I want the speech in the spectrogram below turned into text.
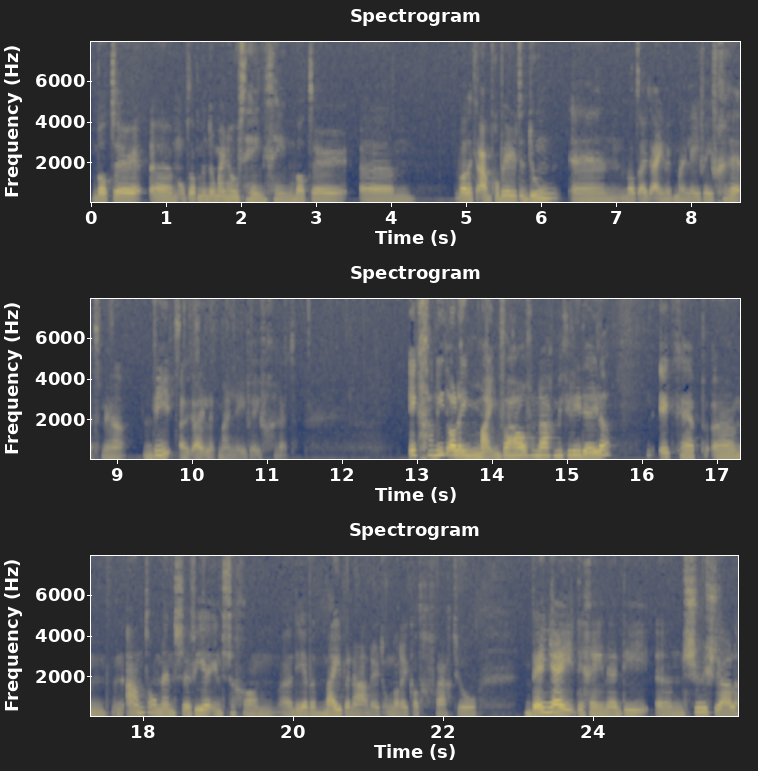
Wat er um, op dat moment door mijn hoofd heen ging. Wat, er, um, wat ik aan probeerde te doen. En wat uiteindelijk mijn leven heeft gered. Nou ja, wie uiteindelijk mijn leven heeft gered. Ik ga niet alleen mijn verhaal vandaag met jullie delen. Ik heb um, een aantal mensen via Instagram uh, die hebben mij benaderd omdat ik had gevraagd, joh, ben jij degene die een suicidale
